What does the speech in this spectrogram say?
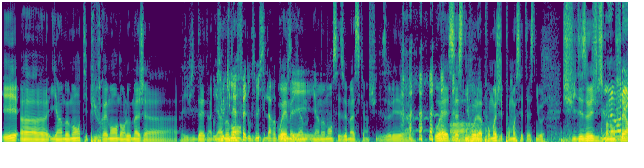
Et euh, il y a un moment, t'es plus vraiment dans l'hommage à, à Evil Dead. hein. Il y a un qui l'a moment, fait, donc c'est de la. Ouais, mais il y a un- et- il y, a un moment, c'est The Mask. hein, Je suis désolé. euh. Ouais, c'est à ce Oh. niveau-là. Pour moi, pour moi, c'était à ce niveau-là. Je suis désolé jusqu'en enfer.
